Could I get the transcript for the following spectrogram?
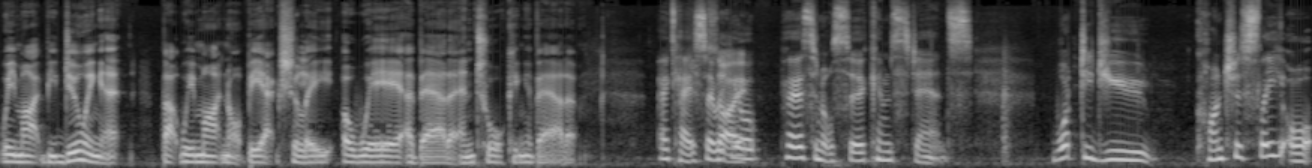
we might be doing it, but we might not be actually aware about it and talking about it. Okay, so, so with your personal circumstance, what did you consciously or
